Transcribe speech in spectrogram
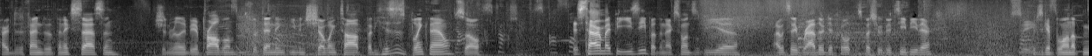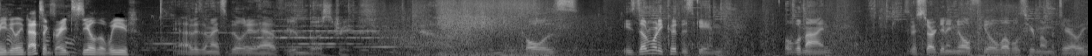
Hard to defend with the Nyx assassin. Shouldn't really be a problem. Swift ending even showing top, but his is blink now, so Dire structures are this tower might be easy, but the next ones will be, uh, I would say, rather difficult, especially with your TP there. See. Just get blown up immediately. That's a great steal to weave. Yeah, that is a nice ability to have. Industry. Cole is. He's done what he could this game. Level 9. He's going to start getting null fuel levels here momentarily.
